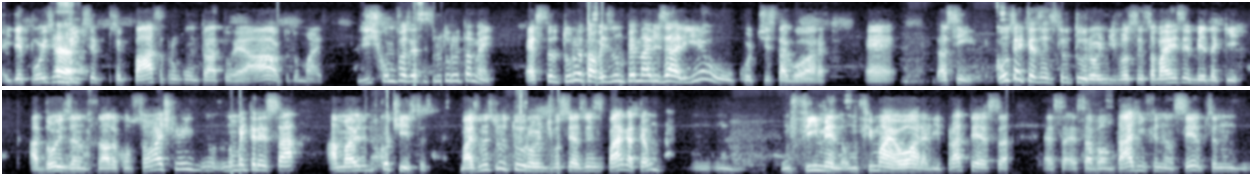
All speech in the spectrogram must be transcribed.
E depois é. realmente é. você, você, passa para um contrato real e tudo mais. Existe como fazer essa estrutura também. Essa estrutura talvez não penalizaria o cotista agora. É, assim, com certeza a estrutura onde você só vai receber daqui a dois anos no final da construção, acho que não, não vai interessar a maioria dos cotistas. Mas uma estrutura onde você às vezes paga até um, um, um, FII, um FII maior ali para ter essa, essa, essa vantagem financeira, você não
